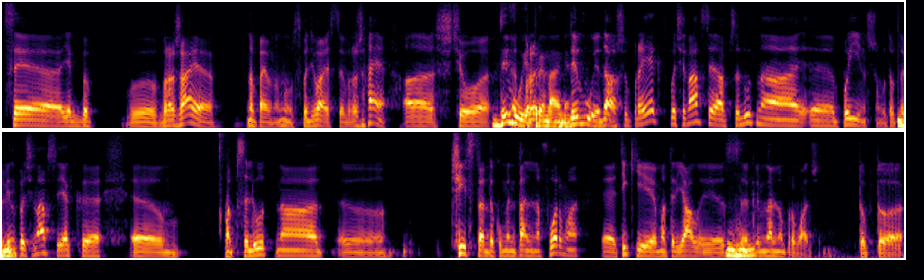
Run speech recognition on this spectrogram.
це якби вражає. Напевно, ну сподіваюся, це вражає. А що Дивує, про- принаймні. Дивує, да, що проєкт починався абсолютно е, по-іншому. Тобто Мгм. він починався як е, е, абсолютно е, чиста документальна форма, е, тільки матеріали з Мгм. кримінального провадження. Тобто,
